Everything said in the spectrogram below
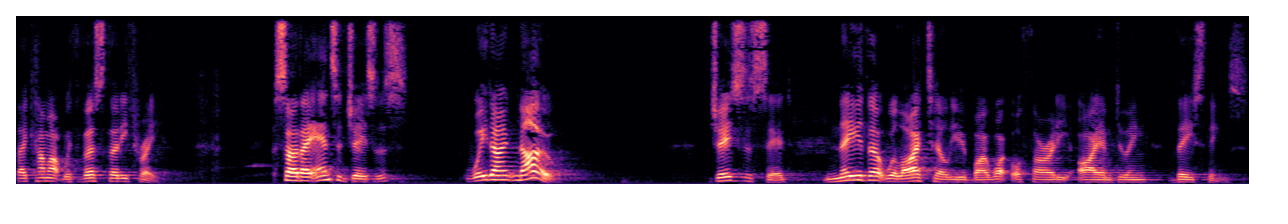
they come up with, verse 33. So they answered Jesus, We don't know. Jesus said, Neither will I tell you by what authority I am doing these things.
